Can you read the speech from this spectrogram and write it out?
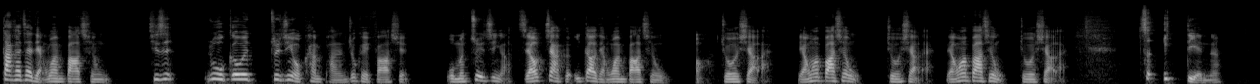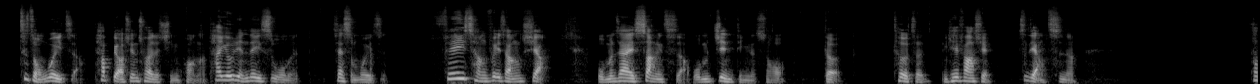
大概在两万八千五。其实如果各位最近有看盘，就可以发现我们最近啊只要价格一到两万八千五啊就会下来。两万八千五就会下来，两万八千五就会下来。这一点呢，这种位置啊，它表现出来的情况呢，它有点类似我们在什么位置？非常非常像我们在上一次啊，我们见顶的时候的特征。你可以发现这两次呢，它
